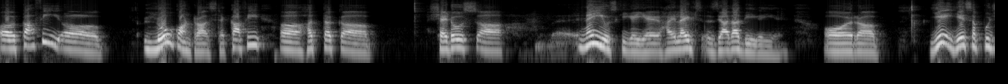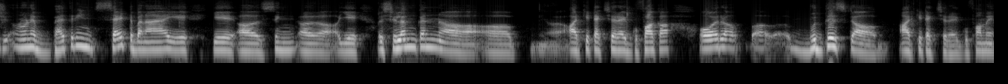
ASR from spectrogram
काफ़ी लो कंट्रास्ट है, काफ़ी हद तक शेडोज नहीं यूज़ की गई है हाइलाइट्स ज़्यादा दी गई है। और ये ये सब कुछ उन्होंने बेहतरीन सेट बनाया है ये ये आ, सिंग आ, ये श्रीलंकन आर्किटेक्चर है गुफा का। और बुद्धिस्ट आर्किटेक्चर है गुफा में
